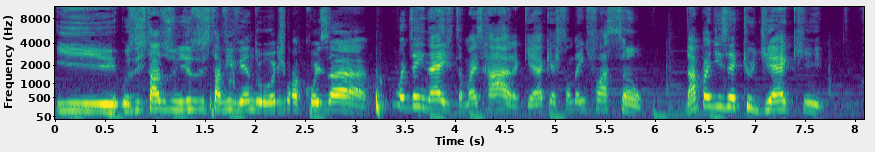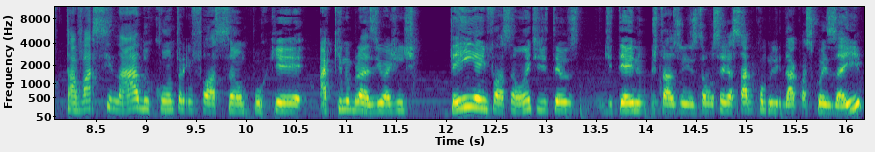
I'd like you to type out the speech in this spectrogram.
E os Estados Unidos está vivendo hoje uma coisa, vou dizer inédita, mas rara, que é a questão da inflação. Dá para dizer que o Jack tá vacinado contra a inflação, porque aqui no Brasil a gente tem a inflação antes de ter, os, de ter aí nos Estados Unidos, então você já sabe como lidar com as coisas aí?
